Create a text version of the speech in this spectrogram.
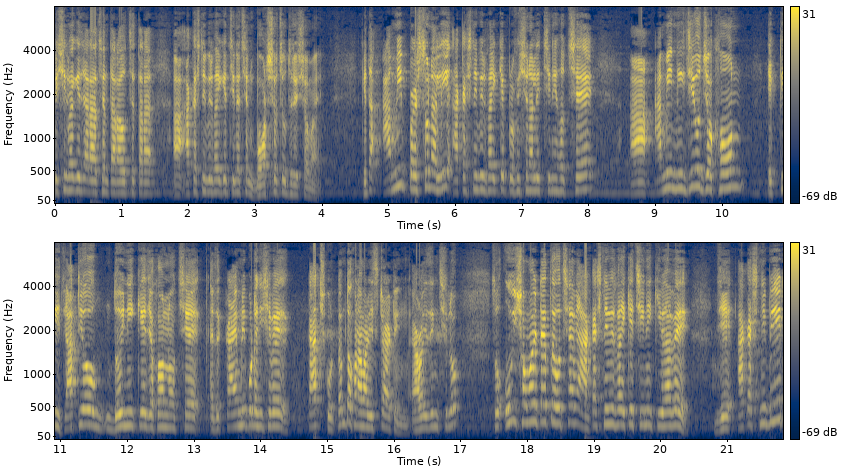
বেশিরভাগই যারা আছেন, তারা হচ্ছে তারা আকাশ নিবির ভাইকে চিনেছেন বর্ষ চৌধুরীর সময়। কিন্তু আমি পার্সোনালি আকাশ নিবির ভাইকে প্রফেশনালি চিনি হচ্ছে আমি নিজেও যখন একটি জাতীয় দৈনিকে যখন হচ্ছে অ্যাজ এ ক্রাইম রিপোর্টার হিসেবে কাজ করতাম, তখন আমার স্টার্টিং অ্যারাইজিং ছিল। সো ওই সময়টাতে হচ্ছে আমি আকাশ নিবির ভাইকে চিনি কীভাবে? যে আকাশ নিবির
